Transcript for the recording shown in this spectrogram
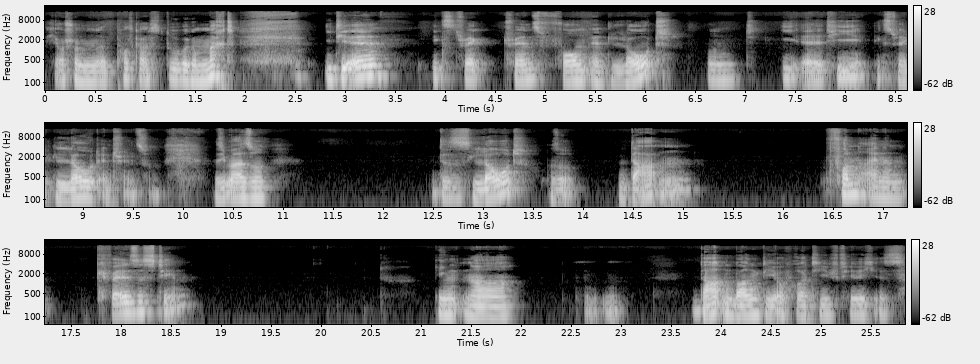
ich auch schon einen Podcast drüber gemacht. ETL, Extract, Transform and Load und ELT, Extract, Load and Transform. Da sieht man also, das ist Load, also Daten von einem Quellsystem irgendeiner Datenbank, die operativ tätig ist,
